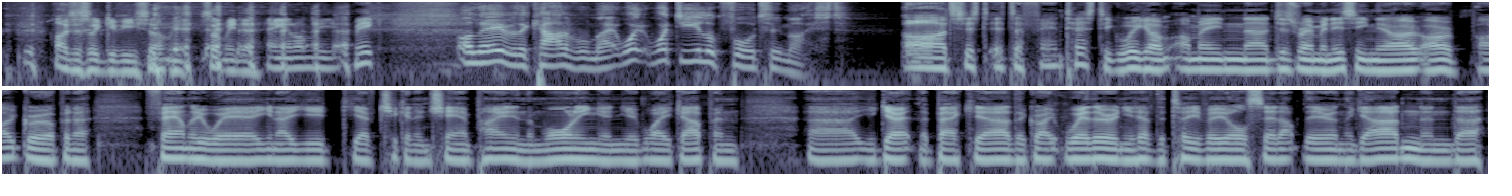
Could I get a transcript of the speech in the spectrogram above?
I'll just give you something something to hang it on me, Mick. on the eve of the carnival, mate, what what do you look forward to most? Oh, it's just it's a fantastic week. I, I mean, uh, just reminiscing there. I, I I grew up in a family where you know you you have chicken and champagne in the morning, and you wake up and uh, you go out in the backyard, the great weather, and you'd have the TV all set up there in the garden, and uh,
